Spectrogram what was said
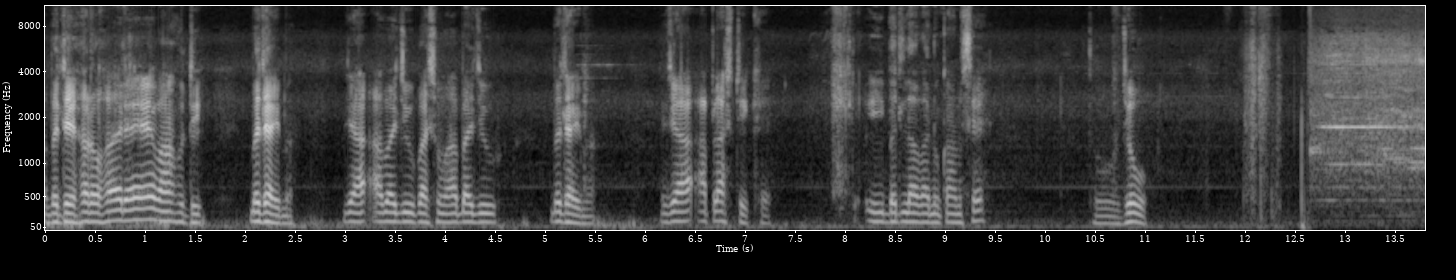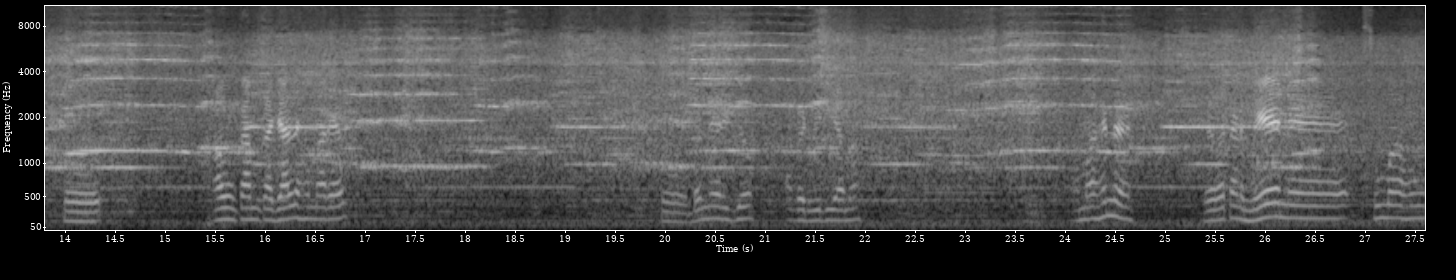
આ બધે હરો હરે વાં સુધી. બધાયમાં. જ્યાં આ બાજુ પાછું, આ બાજુ બધાયમાં. જ્યાં આ પ્લાસ્ટિક છે. તો એ બદલાવાનું કામ છે. તો જુઓ તો આવું કામકાજ ચાલે અમારે. તો બંને રહીજો આગળ વિડીયામાં. આમાં છે ને એ વટાણે મેં ને સુમા હું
